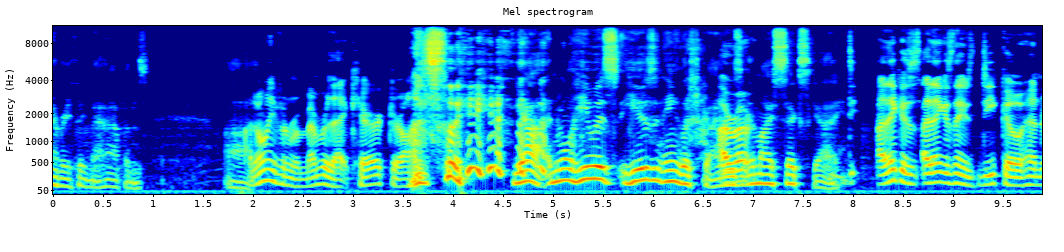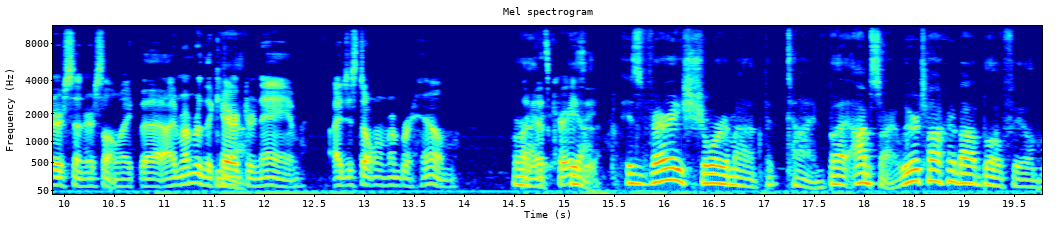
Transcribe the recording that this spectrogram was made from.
everything that happens. I don't even remember that character, honestly. Yeah, and well, he was he was an English guy. He I was remember- an MI6 guy. I think his I think his name's Dikko Henderson or something like that. I remember the character name. I just don't remember him. Like, that's crazy. Yeah. It's very short amount of time, but I'm sorry. We were talking about Blofeld,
